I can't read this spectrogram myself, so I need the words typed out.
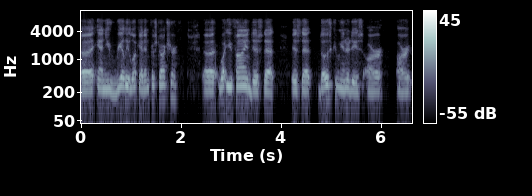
uh, and you really look at infrastructure, uh, what you find is that is that those communities are are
